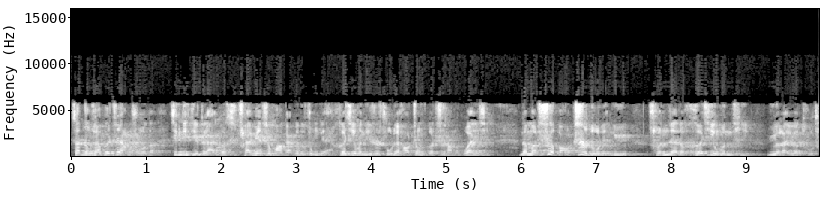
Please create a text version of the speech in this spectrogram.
三中全会这样说的：经济体制改革是全面深化改革的重点，核心问题是处理好政府和市场的关系。那么社保制度领域存在的核心问题越来越突出，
